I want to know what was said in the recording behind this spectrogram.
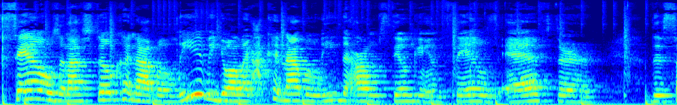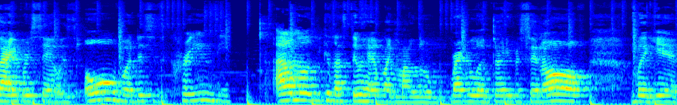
sales and I still could not believe it, y'all. Like I could not believe that I'm still getting sales after the cyber sale is over. This is crazy. I don't know because I still have like my little regular 30% off. But yeah,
